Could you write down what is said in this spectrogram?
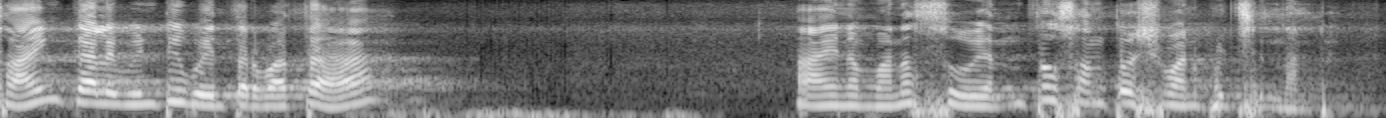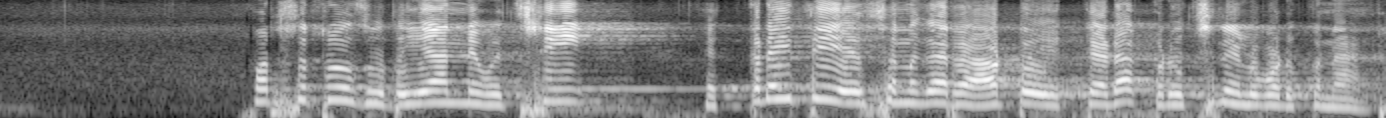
సాయంకాలం ఇంటికి పోయిన తర్వాత ఆయన మనస్సు ఎంతో సంతోషం అనిపించిందంట. మరుసటి రోజు ఉదయాన్నే వచ్చి ఎక్కడైతే ఏసన్ గారు ఆటో ఎక్కాడో అక్కడ వచ్చి నిలబడుకున్నాడు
